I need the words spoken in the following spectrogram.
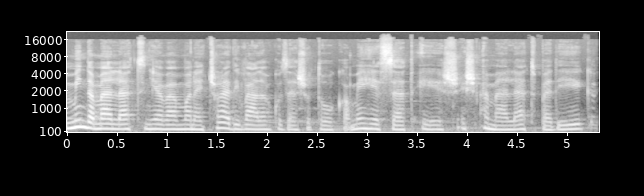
Mindemellett nyilván van egy családi vállalkozásotok, a méhészet, és, és emellett pedig,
